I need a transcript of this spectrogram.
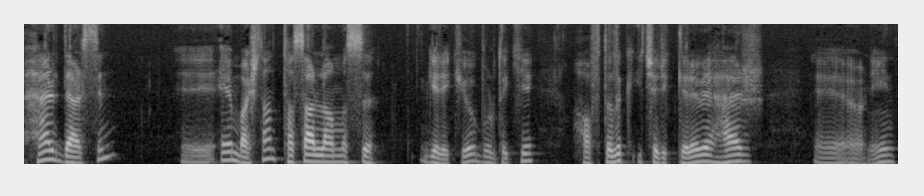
her dersin en baştan tasarlanması gerekiyor. Buradaki haftalık içeriklere ve her örneğin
